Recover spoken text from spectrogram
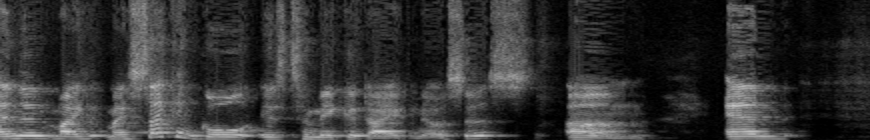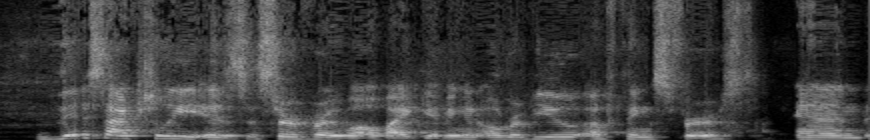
and then my, my second goal is to make a diagnosis. Um, and this actually is served very well by giving an overview of things first. And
